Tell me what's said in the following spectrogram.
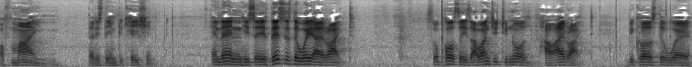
of mine. That is the implication. And then he says, This is the way I write. So Paul says, I want you to know how I write. Because there were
